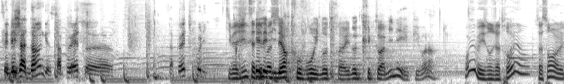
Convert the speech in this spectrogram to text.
C'est déjà dingue, ça peut être, euh, ça peut être folie. T'imagines ça Et les mineurs trouveront une autre, une autre crypto à miner, et puis voilà. Oui, mais ils ont déjà trouvé. hein. De toute façon, le-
